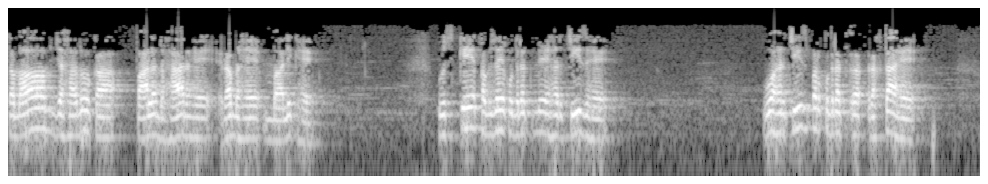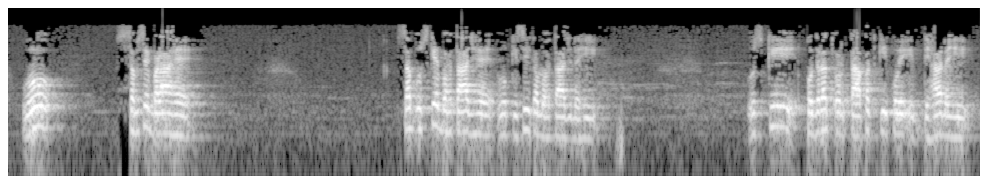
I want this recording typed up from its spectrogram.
تمام جہانوں کا پالن ہار ہے، رب ہے، مالک ہے۔ اس کے قبضے قدرت میں ہر چیز ہے۔ وہ ہر چیز پر قدرت رکھتا ہے۔ وہ سب سے بڑا ہے۔ سب اس کے محتاج ہے وہ کسی کا محتاج نہیں۔ اس کی قدرت اور طاقت کی کوئی انتہا نہیں۔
